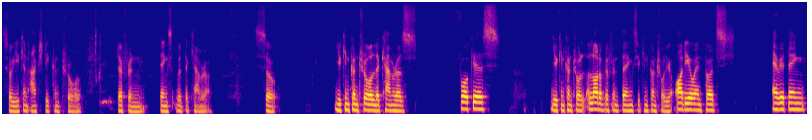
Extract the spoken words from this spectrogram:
So you can actually control different things with the camera. So you can control the camera's focus. You can control a lot of different things. You can control your audio inputs. Everything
